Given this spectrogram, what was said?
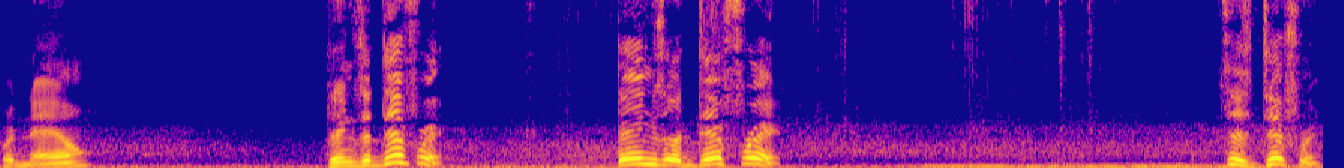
But now, things are different. Things are different. Just different.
